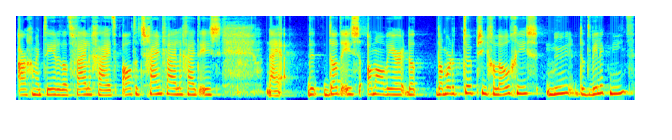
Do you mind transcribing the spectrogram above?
argumenteren dat veiligheid altijd schijnveiligheid is. Nou ja, dat is allemaal weer. Dat, dan wordt het te psychologisch. Nu, dat wil ik niet.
